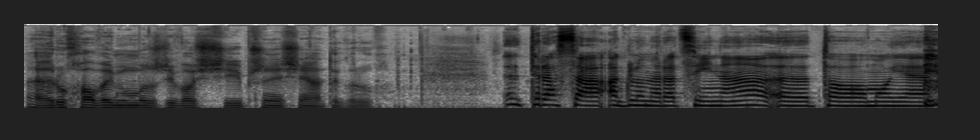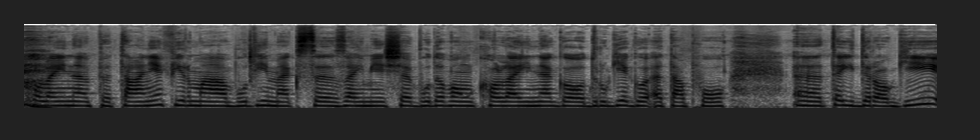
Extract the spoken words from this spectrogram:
e, ruchowym i możliwości przeniesienia tego ruchu. Trasa aglomeracyjna e, to moje kolejne pytanie. Firma Budimex zajmie się budową kolejnego, drugiego etapu e, tej drogi.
